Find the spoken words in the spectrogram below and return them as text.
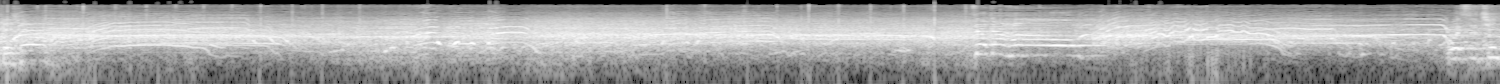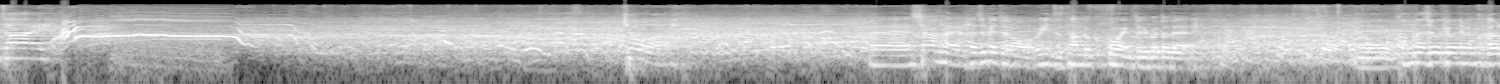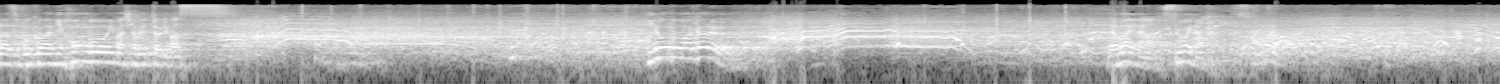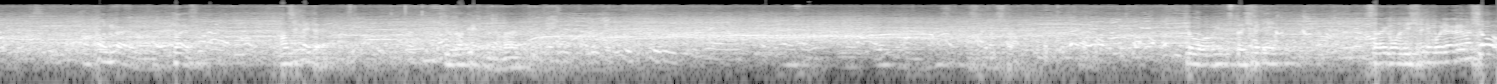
今日は、えー上海初めてのウィンズ単独公演ということで、えーこんな状況にもかかわらず僕は日本語を今喋っております。日本語わかる？やばいな。すごいな。わかるはい。初めて。中学園のライブ今日はウィンズと一緒に最後まで一緒に盛り上がりましょう。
